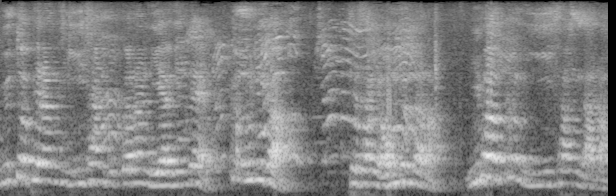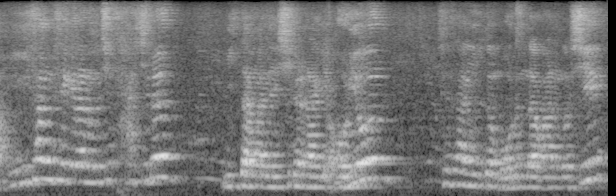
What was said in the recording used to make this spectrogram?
유토피아라는 것은 이상 국가라는 이야기인데 그 의미가 세상에 없는 나라 이만큼 이상 나라 이상 세계라는 것이 사실은 이 땅 안에 실현하기 어려운 세상이도 모른다고 하는 것이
